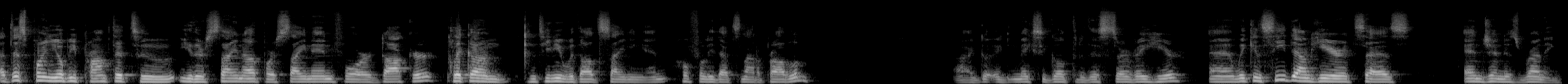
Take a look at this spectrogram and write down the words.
At this point, you'll be prompted to either sign up or sign in for Docker. Click on continue without signing in. Hopefully that's not a problem. Uh, it makes you go through this survey here. And we can see down here it says engine is running.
